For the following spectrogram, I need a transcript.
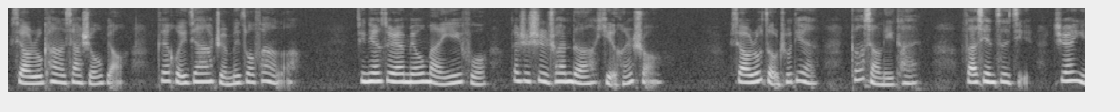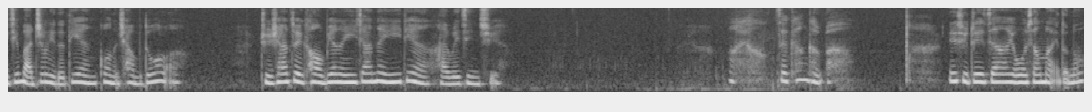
小茹看了下手表，该回家准备做饭了。今天虽然没有买衣服，但是试穿的也很爽。小茹走出店，刚想离开，发现自己居然已经把这里的店逛得差不多了。只差最靠边的一家内衣店还未进去。哎呀，再看看吧，也许这家有我想买的呢。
